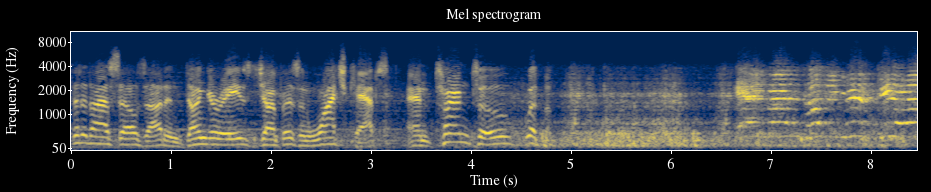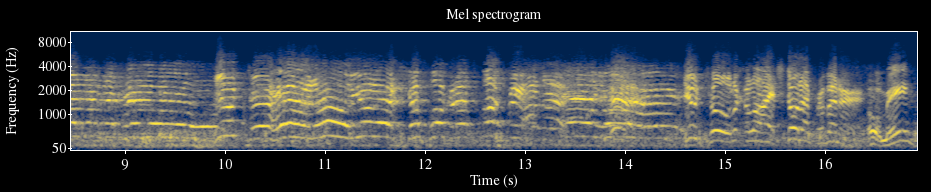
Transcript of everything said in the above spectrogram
fitted ourselves out in dungarees, jumpers, and watch caps, and turned to with them. You to hell! No, you let stop walking up bus behind there! You two, look alive. Stow that preventer. Oh, me?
